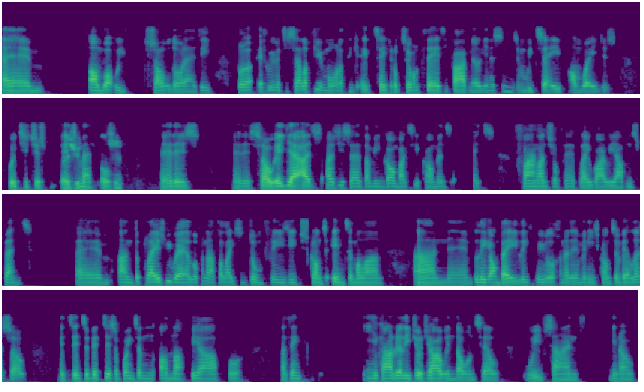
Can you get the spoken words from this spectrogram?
um, on what we've sold already. But if we were to sell a few more, I think it'd take it up to about 35 million a season we'd save on wages, which is just That's it's mental. ridiculous, It is. It is. So yeah, as as you said, I mean, going back to your comments, it's financial fair play why we haven't spent. Um, and the players we were looking at, the likes of Dumfries, he's just gone to Inter Milan, and um, Leon Bailey, we were looking at him, and he's gone to Villa. So it's it's a bit disappointing on that behalf, but I think you can't really judge our window until we've signed, you know,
